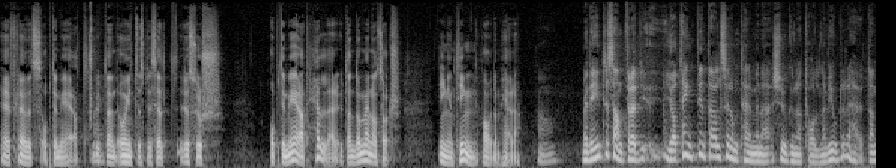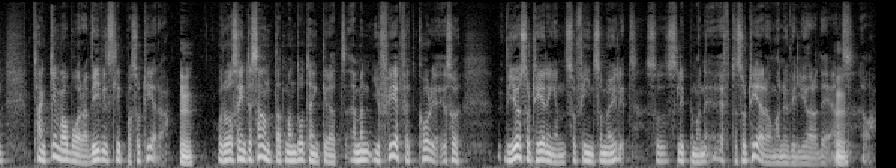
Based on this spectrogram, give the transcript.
eh, flödesoptimerat. Nej. Utan, och inte speciellt resursoptimerat heller. Utan de är någon sorts ingenting av de hela. Ja. Men det är intressant för att jag tänkte inte alls i de termerna 2012 när vi gjorde det här. Utan tanken var bara vi vill slippa sortera. Mm. Och det var så intressant att man då tänker att ja, men, ju fler tvättkorgar, alltså, vi gör sorteringen så fin som möjligt. Så slipper man eftersortera om man nu vill göra det. Att, Mm. ja,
